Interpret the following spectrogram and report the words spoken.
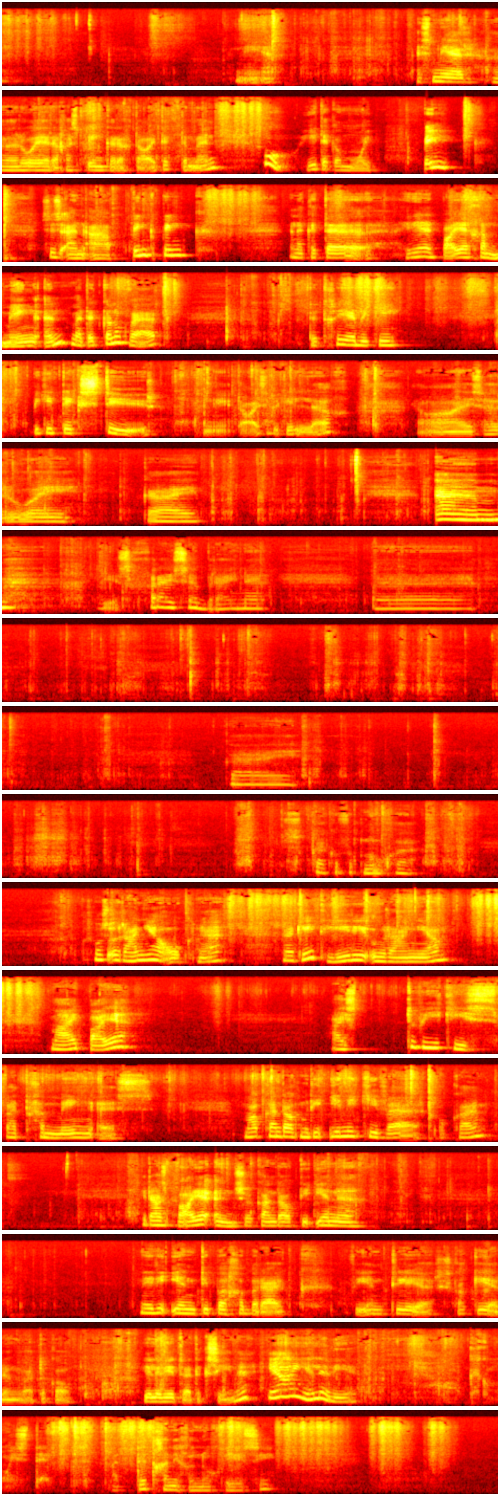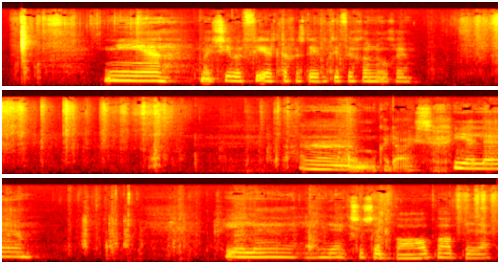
Nee. Is meer rooierig as pinkerig daai het ek te min. Ooh, hier het ek 'n mooi pink. Soos 'n uh, pink pink. En ek het 'n uh, hierdie het baie gemeng in, maar dit kan ook werk. Dit gee 'n bietjie bietjie tekstuur. Nee, daai is 'n bietjie lig. Daai is rooi. Kyk. Ehm um, Hier is gryse, bruine. Uh Kyk. Kyk of ek nog 'n Ons moet oranje ook, né? Nou ek het hierdie oranje. Maar hy het baie hy's tweeetjies wat gemeng is. Maar kan dalk met die enetjie werk, okay? Dit daar's baie in, so kan dalk die ene net die een tipe gebruik of een kleur, skakering wat ook al. Julle weet wat ek sê, né? Ja, julle weet. Kyk hoe mooi is dit. Maar dit gaan nie genoeg wees nie. Nee, my 47 is definitief nie genoeg nie. Ehm, um, kyk daar is gele. Gele, hier lyk soos 'n baba blou.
